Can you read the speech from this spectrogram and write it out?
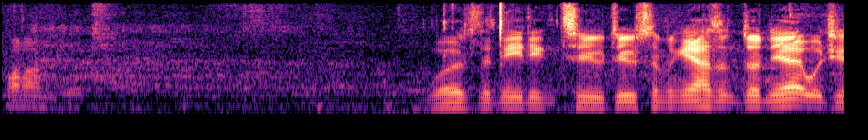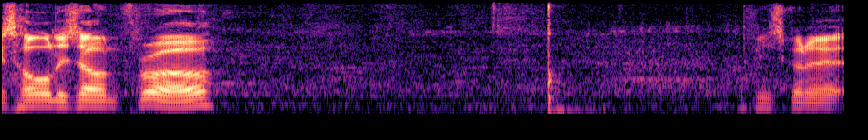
One hundred. Worsley needing to do something he hasn't done yet, which is hold his own throw. If he's going to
